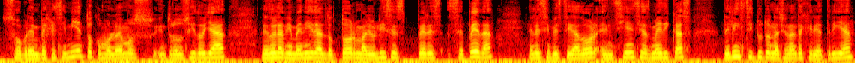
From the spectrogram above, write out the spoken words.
sobre envejecimiento, como lo hemos introducido ya. Le doy la bienvenida al doctor Mario Ulises Pérez Cepeda. Él es investigador en ciencias médicas del Instituto Nacional de Geriatría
